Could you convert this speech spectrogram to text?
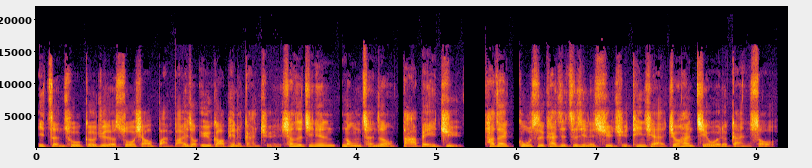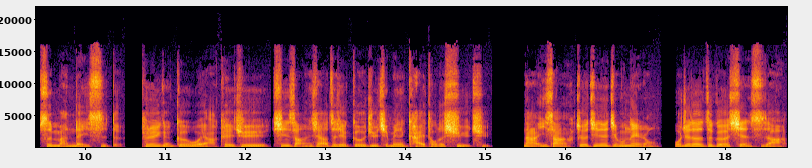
一整出歌剧的缩小版吧，一种预告片的感觉，像是今天弄成这种大悲剧，它在故事开始之前的序曲听起来就和结尾的感受是蛮类似的。推荐给各位啊，可以去欣赏一下这些歌剧前面开头的序曲。那以上就是今天的节目内容。我觉得这个现实啊，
